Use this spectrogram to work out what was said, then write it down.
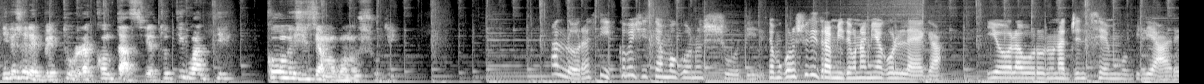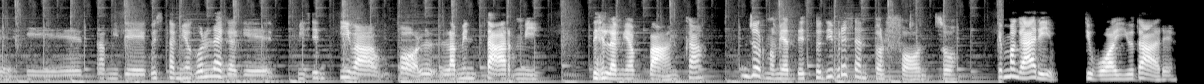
Mi piacerebbe che tu raccontassi a tutti quanti come ci siamo conosciuti. Allora, sì, come ci siamo conosciuti? Siamo conosciuti tramite una mia collega. Io lavoro in un'agenzia immobiliare e tramite questa mia collega che mi sentiva un po' lamentarmi della mia banca, un giorno mi ha detto ti presento Alfonso, che magari ti può aiutare.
